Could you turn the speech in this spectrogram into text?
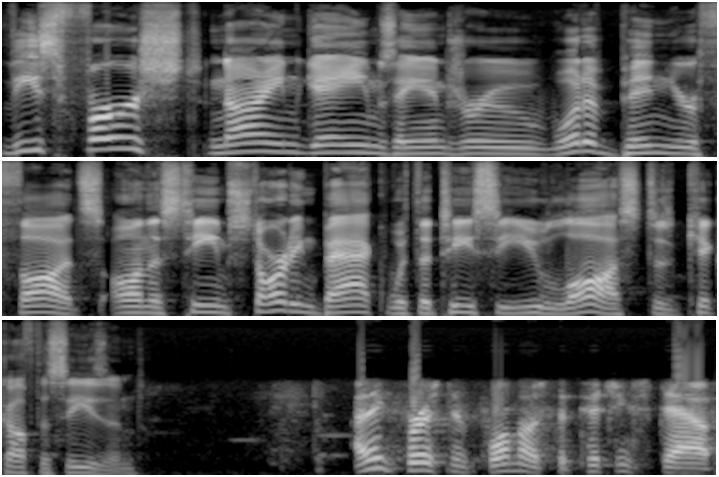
These first nine games, Andrew, what have been your thoughts on this team starting back with the TCU loss to kick off the season? I think first and foremost, the pitching staff.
